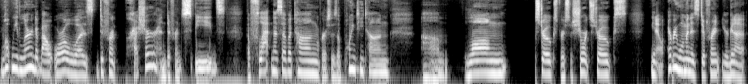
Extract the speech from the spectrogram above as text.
what we learned about oral was different pressure and different speeds, the flatness of a tongue versus a pointy tongue, um, long strokes versus short strokes. You know, every woman is different. You're gonna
